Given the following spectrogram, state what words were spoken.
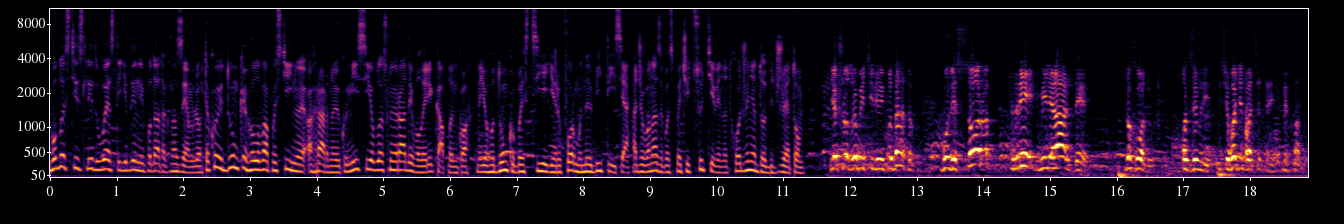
В області слід ввести єдиний податок на землю. Такої думки голова постійної аграрної комісії обласної ради Валерій Капленко. На його думку, без цієї реформи не обійтися, адже вона забезпечить суттєві надходження до бюджету. Якщо зробити єдиний податок, буде 43 мільярди доходу від землі. Сьогодні 23 ми платимо.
